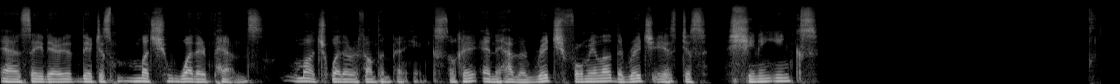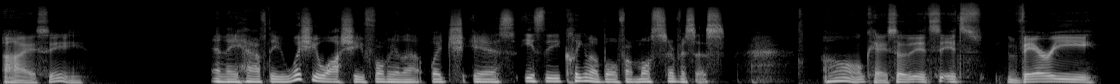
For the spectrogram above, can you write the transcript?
And say they're they're just much weather pens, much weather fountain pen inks. Okay, and they have the rich formula. The rich is just sheening inks, I see. and they have the wishy-washy formula, which is easily cleanable from most surfaces. Oh, okay. So it's it's very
